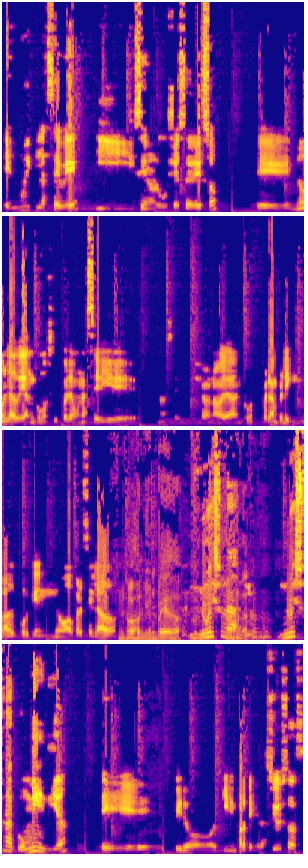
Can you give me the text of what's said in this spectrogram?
es muy clase B y se enorgullece de eso. Eh, no la vean como si fuera una serie, no sé, yo no la vean como si fuera Breaking Bad porque no va por ese lado. No, ni en pedo. No es una, No, es una comedia, eh, pero tiene partes graciosas,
